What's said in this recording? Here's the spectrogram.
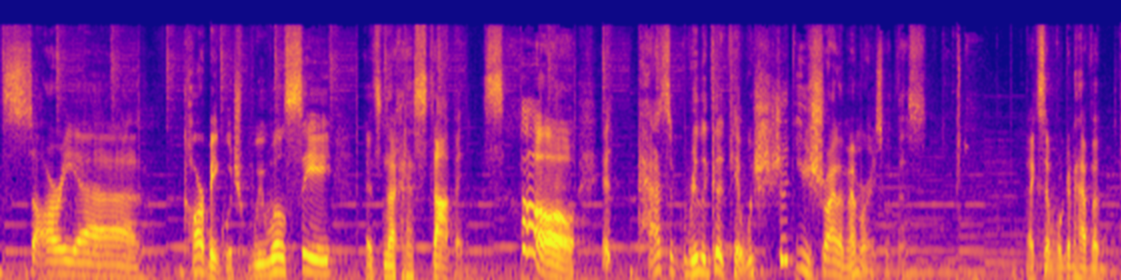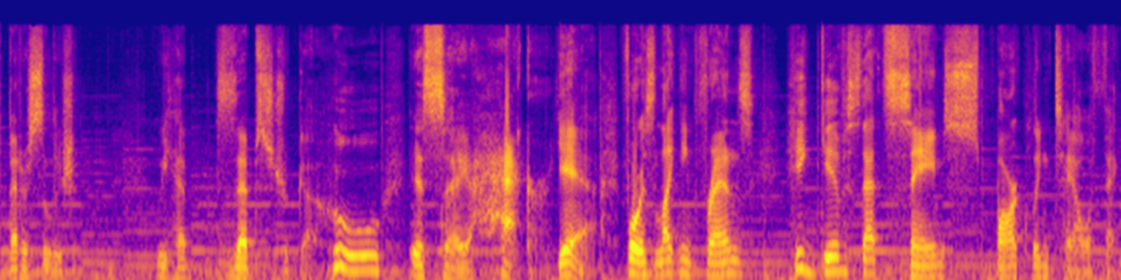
Sorry, uh, Carbink, which we will see, it's not gonna stop it. So, it has a really good kit. We should use Shrine of Memories with this. Except we're gonna have a better solution. We have Zebstrika, who is a hacker. Yeah, for his lightning friends, he gives that same sparkling tail effect,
